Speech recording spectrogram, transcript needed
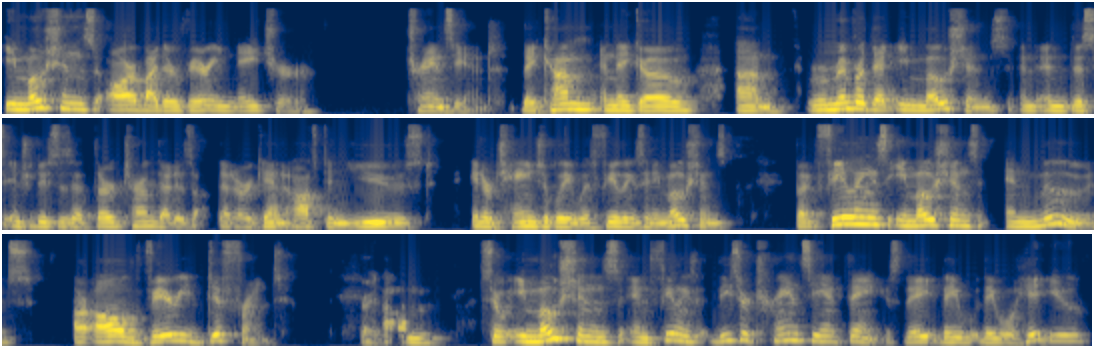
emotions are, by their very nature, transient. They come and they go. Um, remember that emotions, and, and this introduces a third term that is that are again often used interchangeably with feelings and emotions. But feelings, emotions, and moods are all very different. Right. Um, so emotions and feelings, these are transient things. They they they will hit you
